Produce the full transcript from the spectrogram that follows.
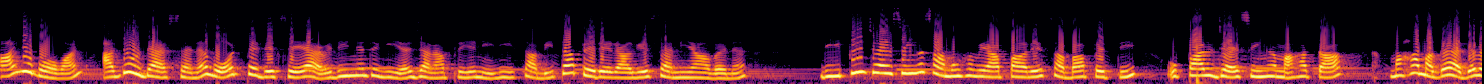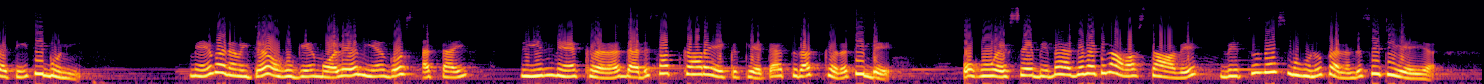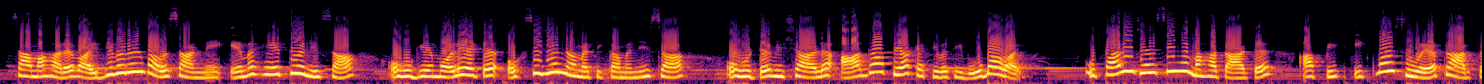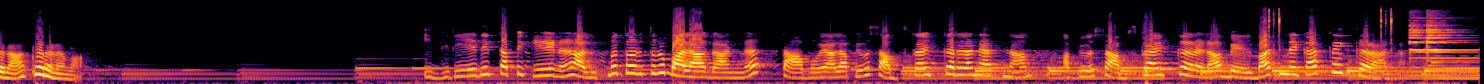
ආයුබෝවන් අද උදෑසන වෝඩ් පෙදෙසේ ඇවිදින්නට ගිය ජනප්‍රිය නිලී සබිතා පෙරේරාගේ සැමියා වන දීපී ජයසිංහ සමූහ ව්‍යාපාරයේ සභාපති උපාල් ජයසිංහ මහතා මහමග ඇද වැටී තිබුණි. මේ වන විට ඔහුගේ මොලය මිය ගොස් ඇතැයි තීරණය කර දැඩි සත්කාර ඒකකයට ඇතුළත් කර තිබේ. ඔහු එසේ බිම ඇද වැටෙන අවස්ථාවේ විට්‍රවෙස් මුහුණු පැළඳ සිටියේය. සමහර වෛද්‍යවරුන් පවසන්නේ එම හේතුව නිසා ඔහුගේ මොළයට ඔක්සිජන් නොමැතිකම නිසා ඔහුට විශාල ආඝාතයක් ඇතිව තිබූ බවයි. උපාලි ජයසිංහ මහතාට අපිත් ඉක්මන් සුවය ප්‍රාර්ථනා කරනවා. ඉදිරියේදිත් අපි කියන අලුත්ම තොරතුරු බලාගන්න තාම ඔයාලා අපිව සබස්ක්‍රයිබ් කරලා නැත්නම් අපිව සබස්ක්‍රයිබ් කරලා බෙල් බටන් එකත් ක්ලික් කරන්න.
